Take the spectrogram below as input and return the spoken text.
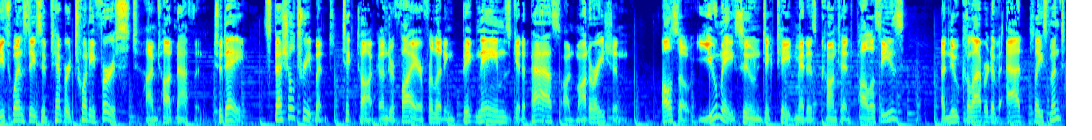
It's Wednesday, September 21st. I'm Todd Maffin. Today, special treatment TikTok under fire for letting big names get a pass on moderation. Also, you may soon dictate Meta's content policies, a new collaborative ad placement,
